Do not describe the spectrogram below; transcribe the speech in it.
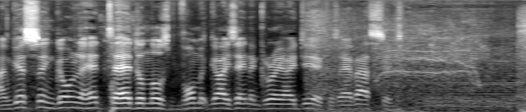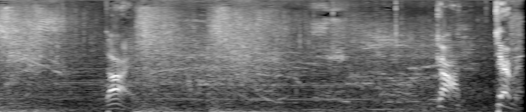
I'm guessing going head to head on those vomit guys ain't a great idea because they have acid. Die. God damn it!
